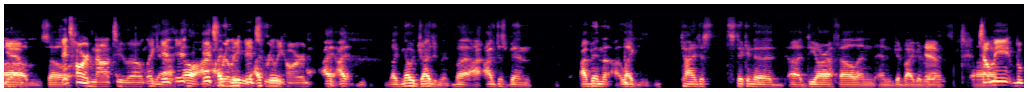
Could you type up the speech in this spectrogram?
Yeah. Um, so it's hard not to though. Like Yeah. it, it Oh, I- it's I really feel it's feel really hard. I, I like no judgment, but I, I've just been, I've been uh, like kind of just sticking to uh, DRFL and and goodbye good Yeah. riddance. Tell Uh, me b-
